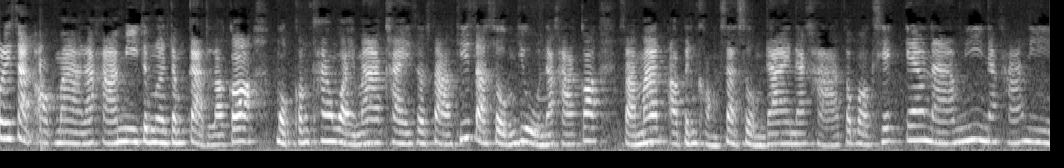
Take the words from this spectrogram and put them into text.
บริษัทออกมานะคะ มีจำนวนจำกัดแล้วก็หมดค่อนข้างไวมากใครสาวๆที่สะสมอยู่นะคะ ก็สามารถเอาเป็นของสะสมได้นะคะ กระบอกเช็คแก้วน้ำนี่นะคะ นี่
